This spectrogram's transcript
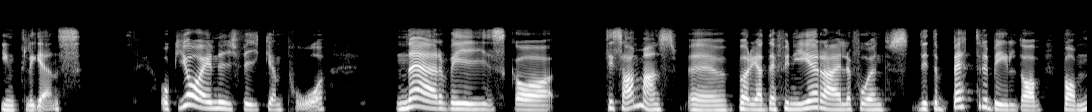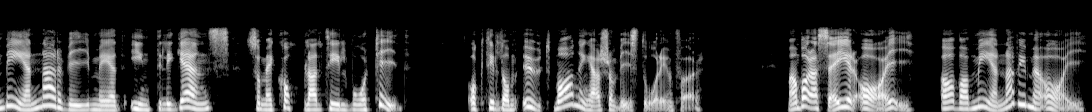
intelligens. Och jag är nyfiken på när vi ska tillsammans eh, börja definiera eller få en lite bättre bild av vad menar vi med intelligens som är kopplad till vår tid och till de utmaningar som vi står inför. Man bara säger AI. Ja, vad menar vi med AI?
